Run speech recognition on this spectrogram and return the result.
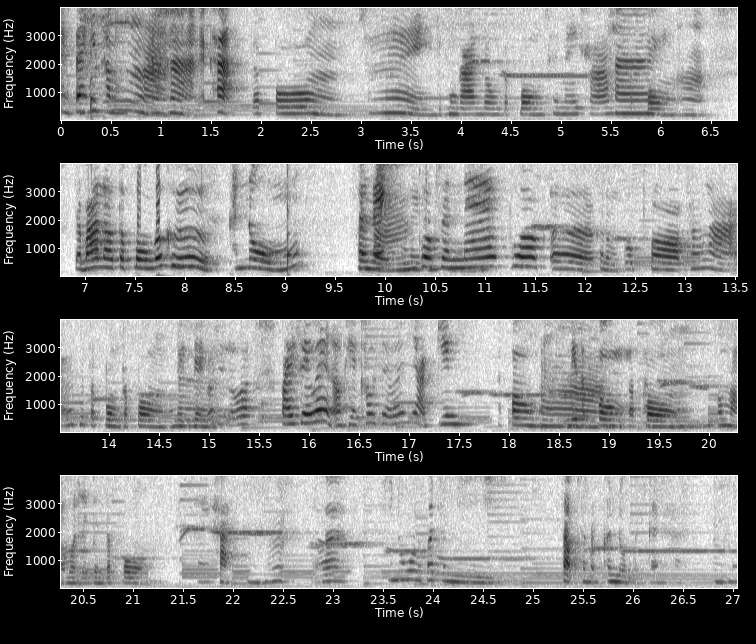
ง แป้งที่ทำอ่าอาหารนะคะตะปงใช่ตะปงการดงตะปงใช่ไหมคะใช่ตะปงอ่าแต่บ้านเราตะปงก็คือ ขนมขนมพวกสแน็คพวกเอ่อขนมกรอบๆทั้งหลายก็คือตะปงตะปงเด็กๆก็จะรู้ว่าไปเซเว่นโอเคเข้าเซเว่นอยากกินตะปงอ่ามีตะปงตะปงก็เหมาหมดเลยเป็นตะปงใช่ค่ะอือฮึแต่ว่า ที่นู่นก็จะมีศัพท์สำหรับขนมเหมือนกันค่ะอือฮึ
